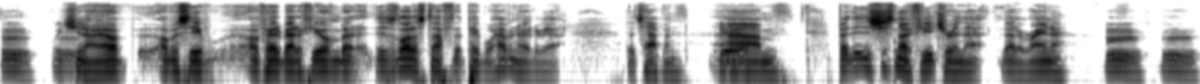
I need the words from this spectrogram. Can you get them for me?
Mm. Which, you know, I've, obviously I've heard about a few of them, but there's a lot of stuff that people haven't heard about that's happened. Yeah. Um, but there's just no future in that, that arena. Mm, mm.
